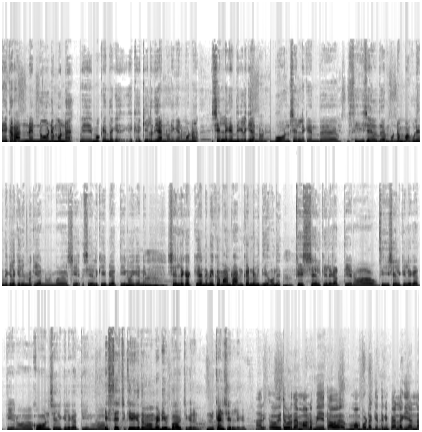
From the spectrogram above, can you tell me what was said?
මේක රන්නෙන් ඕන මොන්න මොකෙන්ද කියල දියන්න ඕන. ගැන මොන ශෙල්ලගෙන්ද කියල කියන්න ඕන. බෝන් ශෙල්ලකෙන්ද සීශල්ද මොන්න මගුලෙන්ද කියල කෙලින්ම කියන්න ඕනම ශෙල් කීපයක් තියනවා. ගැන්න ශෙල්ල එකක් කියන්න මේ කමන් රන් කරන විදිිය. හොඳ? ෆිස් ශෙල් කියලගත් තියෙනවා. සීශෙල් කියලගත් තියෙනවා. කෝන් ශෙල් කියලගත් තියෙනවා. එස්ච් කියනක තම වැඩියම් පාච්චි කරන නිකන් ශෙල්ල එක. හරි. එතකට දැම්මට මේ තව මම් පොඩක් එතනි පැල්ල කියන්න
